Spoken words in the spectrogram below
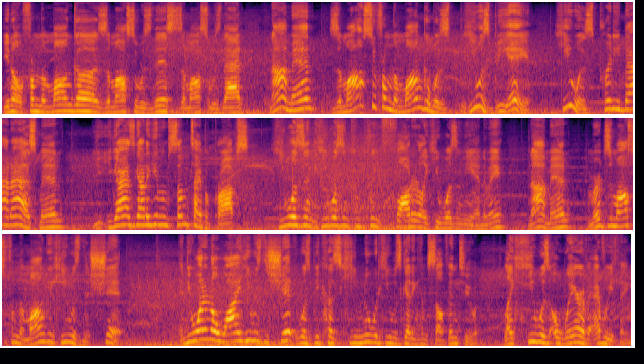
you know, from the manga, Zamasu was this, Zamasu was that. Nah, man. Zamasu from the manga was, he was BA. He was pretty badass, man. You, you guys gotta give him some type of props. He wasn't he wasn't complete fodder like he was in the anime. Nah, man. Merge Zamasu from the manga, he was the shit. And you want to know why he was the shit? It was because he knew what he was getting himself into. Like, he was aware of everything.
